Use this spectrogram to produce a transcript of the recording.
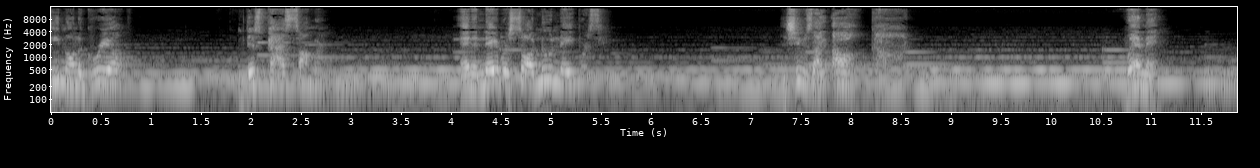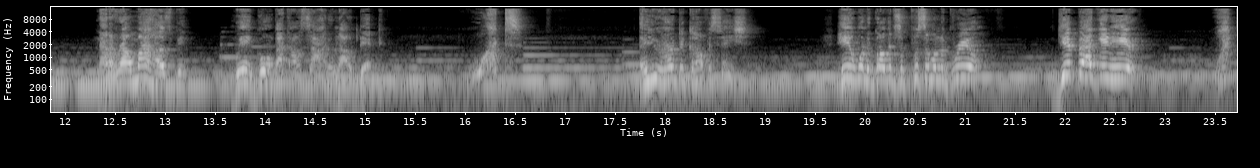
eating on the grill this past summer. And the neighbors saw new neighbors. And she was like, oh, God. Women. Not around my husband. We ain't going back outside on our deck. What? And you heard the conversation. He didn't want to go there to put some on the grill. Get back in here. What?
